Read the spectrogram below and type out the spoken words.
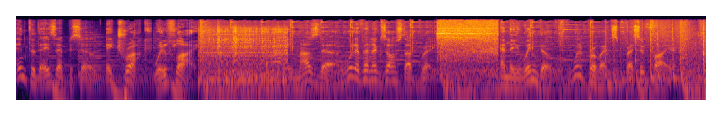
In today's episode, a truck will fly, a Mazda will have an exhaust upgrade, and a window will provide suppressive fire.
